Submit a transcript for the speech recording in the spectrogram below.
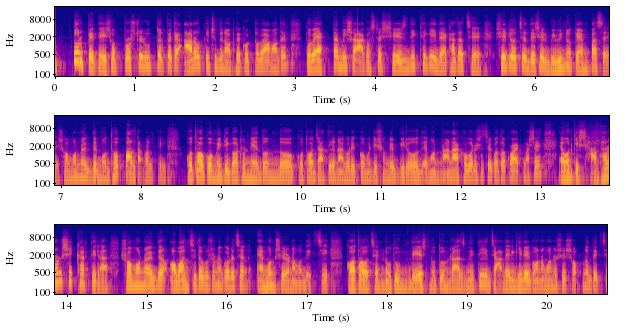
উত্তর পেতে, এসব প্রশ্নের উত্তর পেতে আরও কিছুদিন অপেক্ষা করতে হবে আমাদের। তবে একটা বিষয় আগস্টের শেষ দিক থেকেই দেখা যাচ্ছে, সেটি হচ্ছে দেশের বিভিন্ন ক্যাম্পাসে সমন্বয়কদের মধ্যেও পাল্টাপাল্টি। কোথাও কমিটি গঠন নিয়ে দ্বন্দ্ব, কোথাও জাতীয় নাগরিক কমিটির সঙ্গে বিরোধ, এমন নানা খবর এসেছে গত কয়েক মাসে। এমনকি সাধারণ শিক্ষার্থীরা সমন্বয়কদের অবাঞ্ছিত ঘোষণা করেছেন, এমন শিরোনামও দেখছি। কথা হচ্ছে নতুন দেশ, নতুন রাজনীতি, যাদের ঘিরে গণমানুষের স্বপ্ন দেখছে,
